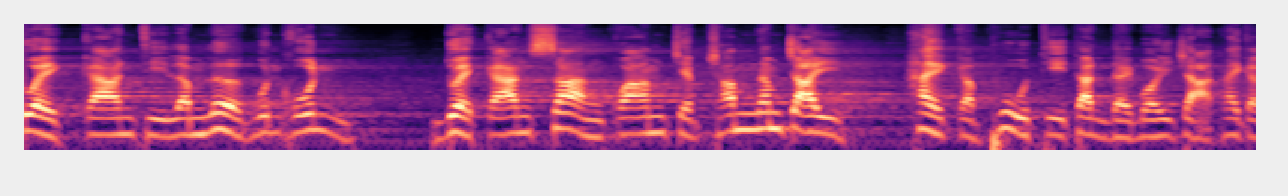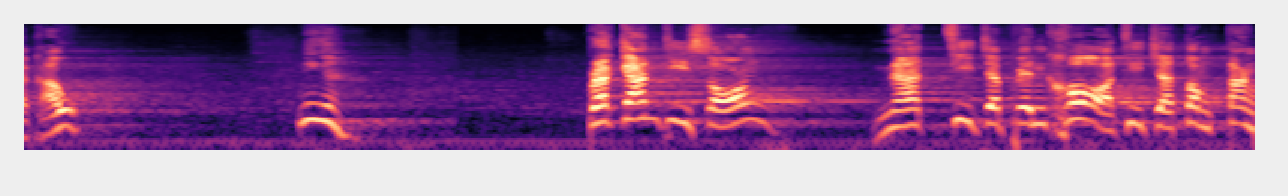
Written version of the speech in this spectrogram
ด้วยการที่ลำเลิกบุญคุณ ด้วยการสร้างความเจ็บช้ำน้ำใจให้กับผู้ที่ท่านได้บริจาคให้กับเขา นี่ไง ประการที่สองนะที่จะเป็นข้อที่จะต้องตั้ง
